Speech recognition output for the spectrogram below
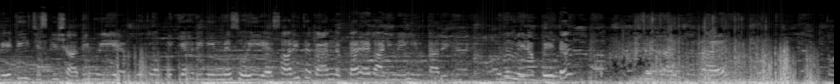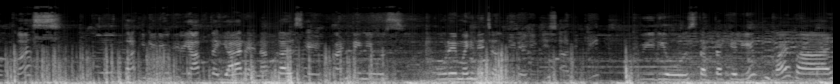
बेटी जिसकी शादी हुई है, वो तो अपनी गहरी नींद में सोई है। सारी थकान लगता है, गाड़ी में ही उतारेगी उधर मेरा बेटा, जो ड्राइव कर रहा है तो बस बाकी वीडियो के लिए आप तैयार रहना। कल से कंटिन्यूस पूरे महीने चलती रहेगी शादी की वीडियोस तब तक के लिए बाय बाय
